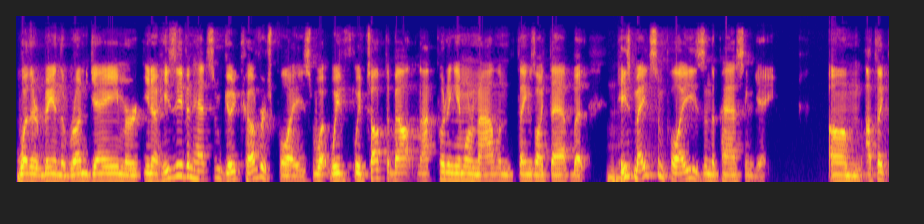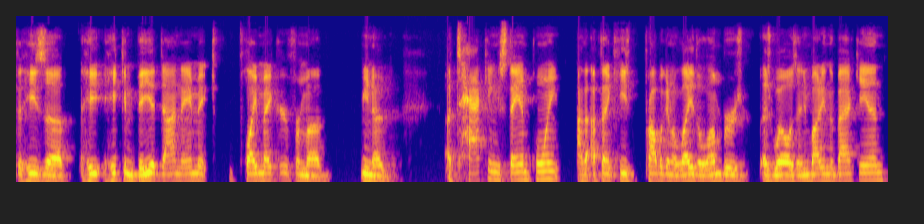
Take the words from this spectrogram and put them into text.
whether it be in the run game or you know he's even had some good coverage plays. What we've we've talked about not putting him on an island, things like that, but mm-hmm. he's made some plays in the passing game. Um, I think that he's a he he can be a dynamic playmaker from a you know attacking standpoint. I, I think he's probably going to lay the lumbers as well as anybody in the back end.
